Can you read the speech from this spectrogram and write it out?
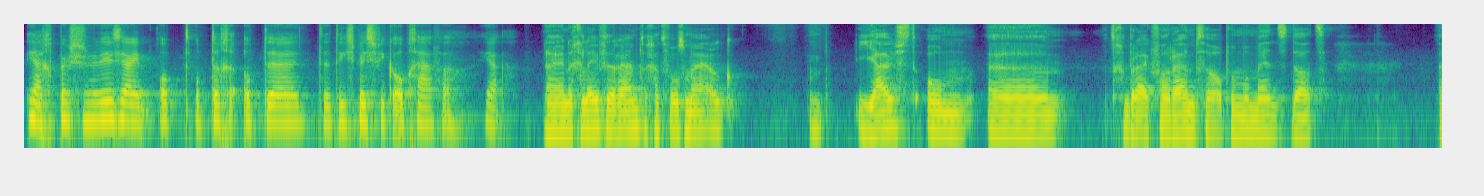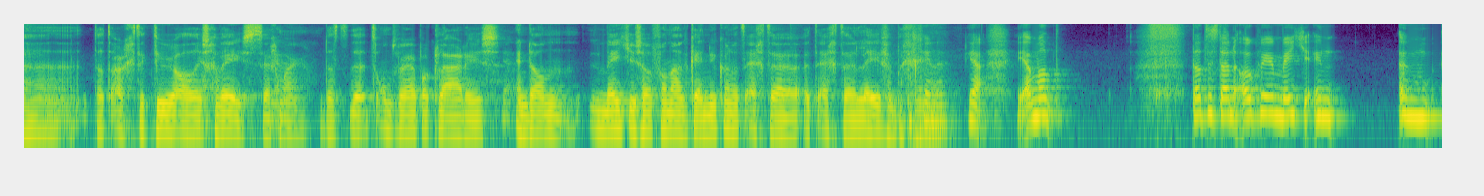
ja, gepersonaliseerd zijn op, op, de, op de, de, die specifieke opgave. Ja. Nou ja, en de geleefde ruimte gaat volgens mij ook juist om ehm, het gebruik van ruimte op een moment dat, eh, dat architectuur al is geweest, zeg maar. Dat de- het ontwerp al klaar is. Ja. En dan een beetje zo van, nou, oké, nu kan het echte, het echte leven beginnen. beginnen. Ja. ja, want dat is dan ook weer een beetje een, een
